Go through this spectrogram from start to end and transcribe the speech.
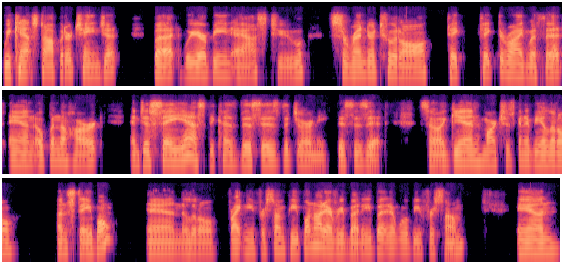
we can't stop it or change it, but we are being asked to surrender to it all, take, the ride with it and open the heart and just say yes, because this is the journey. This is it. So again, March is going to be a little unstable and a little frightening for some people, not everybody, but it will be for some. And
